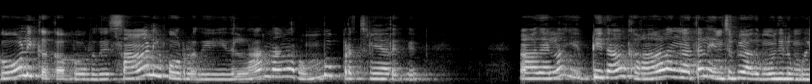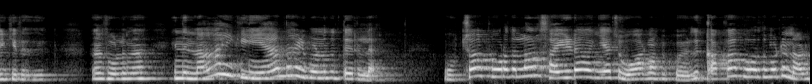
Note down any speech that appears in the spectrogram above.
கோழி கக்கா போடுறது சாணி போடுறது இதெல்லாம் தாங்க ரொம்ப பிரச்சனையாக இருக்குது அதெல்லாம் எப்படி தான் காலங்காத்தால் எஞ்சி போய் அது மூஞ்சில் முழிக்கிறது? நான் சொல்லுங்கள் இந்த நாய்க்கு ஏன் தான் இப்படி பண்ணது தெரில உச்சா போகிறதெல்லாம் சைடாக எங்கேயாச்சும் ஓரமாக போய் போயிடுது. கக்கா போகிறது மட்டும் நடு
